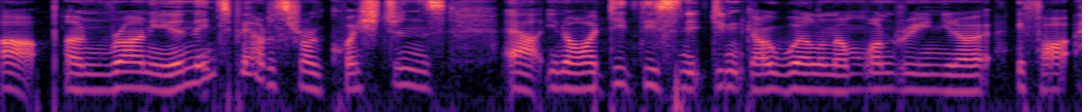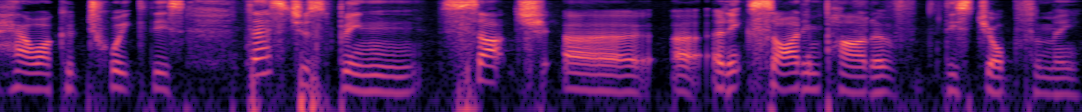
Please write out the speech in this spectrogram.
up and running and then to be able to throw questions out you know I did this and it didn't go well and I'm wondering you know if I, how I could tweak this. That's just been such a, a, an exciting part of this job for me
